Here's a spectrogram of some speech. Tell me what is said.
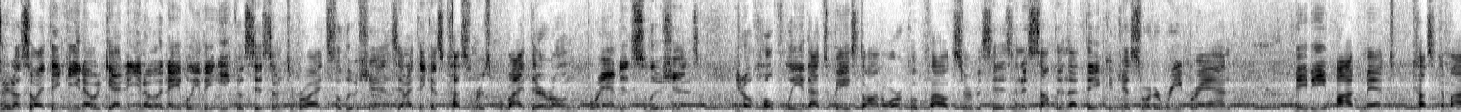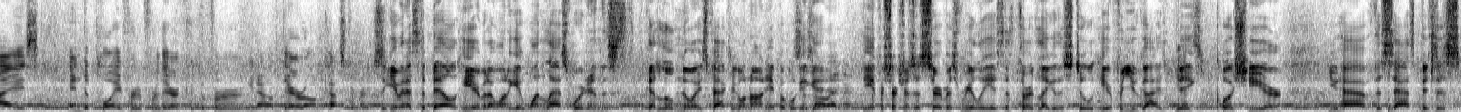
You know, so I think, you know, again, you know, enabling the ecosystem to provide solutions, and I think as customers provide their own branded solutions, you know, hopefully that's based on Oracle Cloud Services, and it's something that they can just sort of rebrand, maybe augment, customize, and deploy for, for their for you know their own customers. So giving us the bell here, but I want to get one last word in this. We've got a little noise factor going on here, but we're going to get right, it. The infrastructure as a service really is the third leg of the stool here for you guys. Big Yes. push here. You have the SaaS business.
